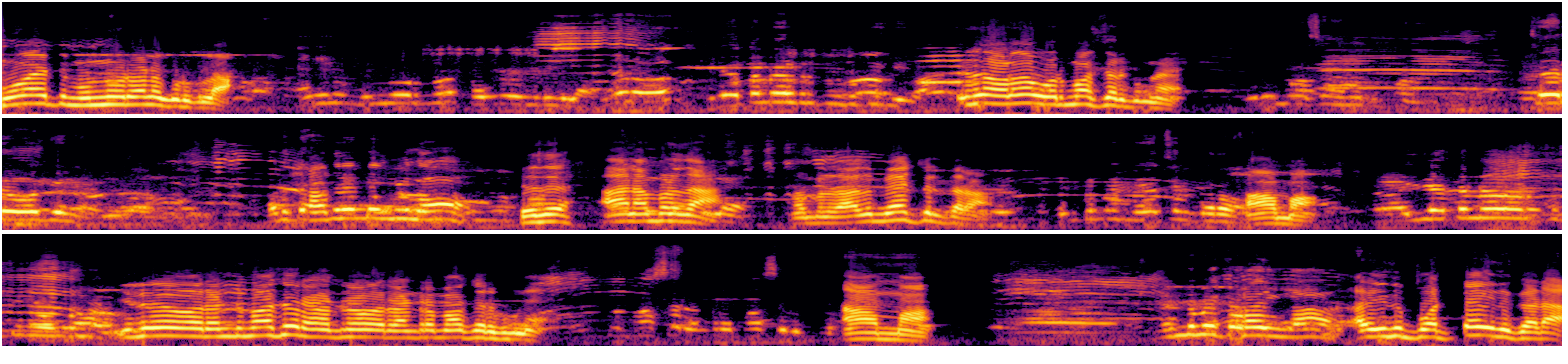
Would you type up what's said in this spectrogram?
மூவாயிரத்தி முந்நூறுவானு கொடுக்கலாம். இது அவ்வளோதான் ஒரு மாசம் இருக்குண்ணே சரி ஓகேண்ணா அடுத்து அது எது? ஆ நம்மளது தான் அது மேய்ச்சல் தரோம். ஆமா. இது எத்தனை இது ஒரு ரெண்டு மாசம் ரெண்டரை ரெண்டரை மாசம் இருக்குண்ணே ஆமா. இது பொட்டை இது கடா.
